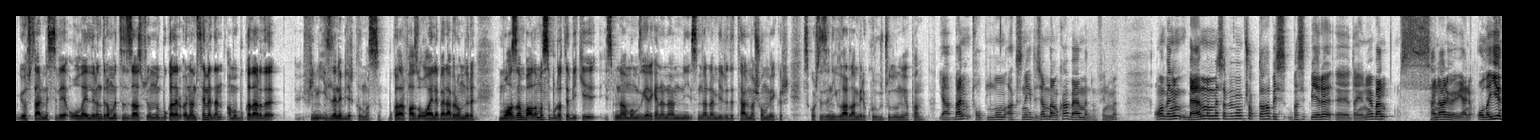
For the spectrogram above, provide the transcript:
göstermesi ve olayların dramatizasyonunu bu kadar önemsemeden ama bu kadar da filmi izlenebilir kılması. Bu kadar fazla olayla beraber onları muazzam bağlaması. Burada tabii ki ismini almamız gereken önemli isimlerden biri de Thelma Schoonmaker. Scorsese'nin yıllardan beri kurguculuğunu yapan. Ya ben topluluğun aksine gideceğim. Ben o kadar beğenmedim filmi. Ama benim beğenmeme sebebim çok daha bas- basit bir yere e, dayanıyor. Ben senaryoyu yani olayı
